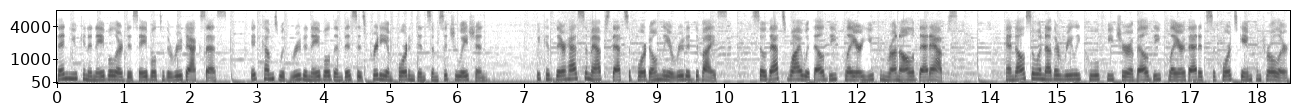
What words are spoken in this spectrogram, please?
Then you can enable or disable to the root access. It comes with root enabled and this is pretty important in some situation. Because there has some apps that support only a rooted device. So that's why with LD Player you can run all of that apps. And also another really cool feature of LD Player that it supports game controller.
